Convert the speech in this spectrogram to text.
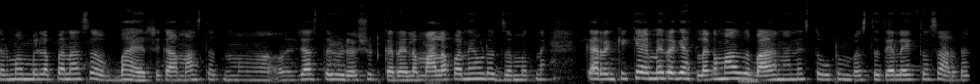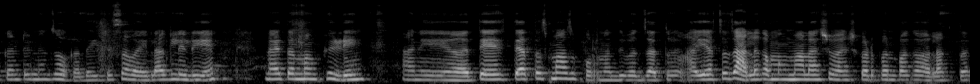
तर मम्मीला पण असं बाहेरचे कामं असतात. मग जास्त व्हिडिओ शूट करायला मला पण एवढं जमत नाही. कारण की कॅमेरा घेतला का माझं बाळानं नसतं उठून बसतं. त्याला एक तर सारखा कंटिन्यू झोका द्यायची सवय लागलेली आहे. नाहीतर मग फिडिंग आणि ते त्यातच माझं पूर्ण दिवस जातो. याचं झालं का मग मला शिवांशकडे पण बघावं लागतं.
